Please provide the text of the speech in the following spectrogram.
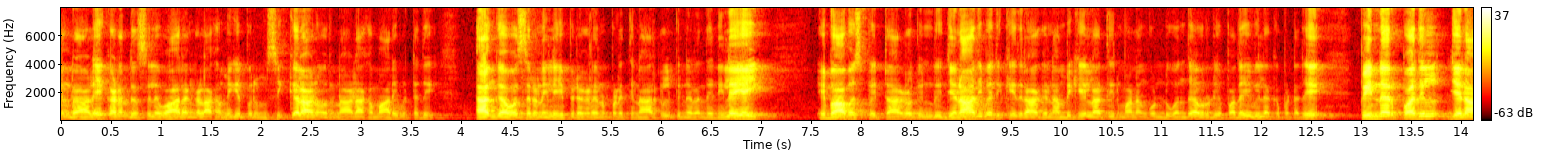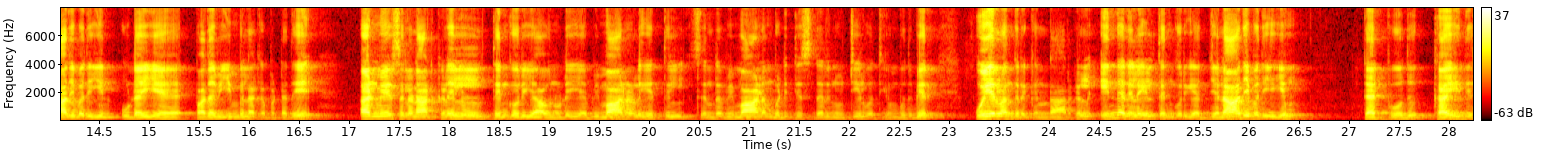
என்றாலே கடந்த சில வாரங்களாக மிக பெரும் சிக்கலான ஒரு நாடாக மாறிவிட்டது. அங்கு அவசர நிலையை பிரகடனப்படுத்தினார்கள். பின்னர் அந்த நிலையை வாபஸ் பெற்றார்கள். பின்பு ஜனாதிபதிக்கு எதிராக நம்பிக்கையில்லா தீர்மானம் கொண்டு வந்து அவருடைய பதவி விலக்கப்பட்டது. பின்னர் பதில் ஜனாதிபதியின் உடைய பதவியும் விலக்கப்பட்டது. அண்மைய சில நாட்களில் தென்கொரியாவினுடைய விமான நிலையத்தில் சென்ற விமானம் வெடித்து சிதறி நூற்றி எழுபத்தி ஒன்பது பேர் உயர் வந்திருக்கின்றார்கள். இந்த நிலையில் தென்கொரியா ஜனாதிபதியையும் தற்போது கைது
